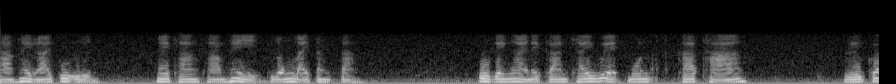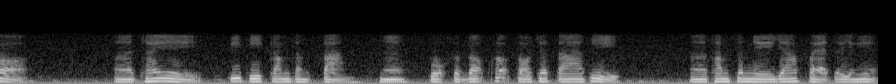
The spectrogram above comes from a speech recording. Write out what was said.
ทางให้ร้ายผู้อื่น ในทางทำให้หลงไหลต่างๆ พูดง่ายๆในการใช้เวทมนต์คาถา หรือก็ใช้ พิธีกรรมต่างๆนะพวกสะเดาะเคราะห์ต่อชะตาที่ทำเสน่ยาแฝดอะไรอย่างเงี้ย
